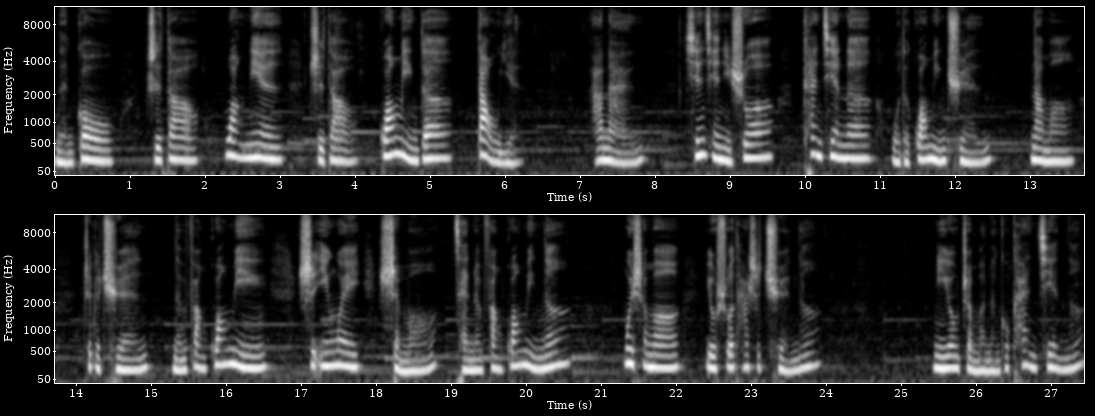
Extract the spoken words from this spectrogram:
能够知道妄念，知道光明的道眼。阿难，先前你说看见了我的光明泉，那么这个泉能放光明，是因为什么才能放光明呢？为什么又说它是泉呢？你又怎么能够看见呢？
